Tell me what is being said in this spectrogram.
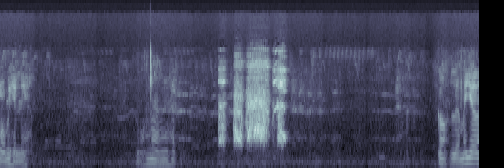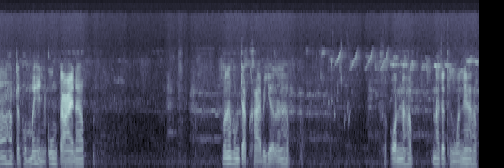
มองไม่เห็นเลยอยู่ข้างล่างนะครับก็เหลือไม่เยอะแล้วนะครับ แต่ผมไม่เห็นกุ้งตายนะครับเพราะฉะนั้นผมจับขายไปเยอะแล้วนะครับ สกลนะครับ น่าจะถึงวันนี้ครับ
